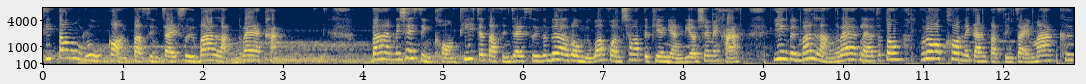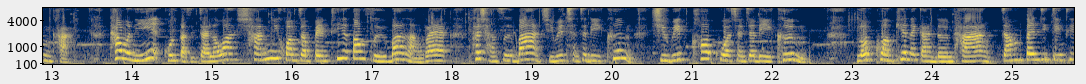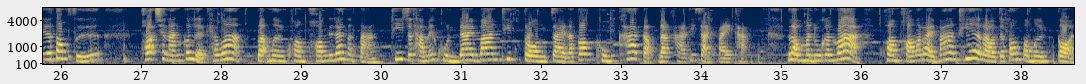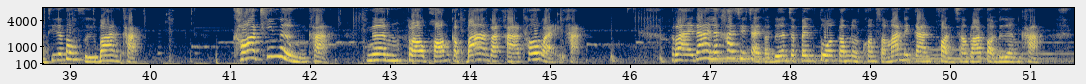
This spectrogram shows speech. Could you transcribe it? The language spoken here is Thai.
ที่ต้องรู้ก่อนตัดสินใจซื้อบ้านหลังแรกค่ะ บ้านไม่ใช่สิ่งของที่จะตัดสินใจซื้อกันด้วยอารมณ์หรือว่าความชอบแต่เพียงอย่างเดียวใช่ไหมคะ ยิ่งเป็นบ้านหลังแรกแล้วจะต้องรอบคอบในการตัดสินใจมากขึ้นค่ะถ้าวันนี้คุณตัดสินใจแล้วว่าฉันมีความจำเป็นที่จะต้องซื้อบ้านหลังแรก ถ้าฉันซื้อบ้านชีวิตฉันจะดีขึ้น ชีวิตครอบครัวฉันจะดีขึ้น ลดความเครียดในการเดินทางจำเป็นจริงๆที่จะต้องซื้อ เพราะฉะนั้นก็เหลือแค่ว่าประเมินความพร้อมในด้านต่างๆ ที่จะทำให้คุณได้บ้านที่ตรงใจแล้วก็คุ้มค่ากับราคาที่จ่ายไปค่ะ เรามาดูกันว่าความพร้อมอะไรบ้างที่เราจะต้องประเมินก่อนที่จะต้องซื้อบ้านค่ะ ข้อที่หนึ่งค่ะ เงินเราพร้อมกับบ้านราคาเท่าไหร่ค่ะ รายได้และค่าใช้จ่ายต่อเดือนจะเป็นตัวกำหนดความสามารถในการผ่อนชำระต่อเดือนค่ะ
